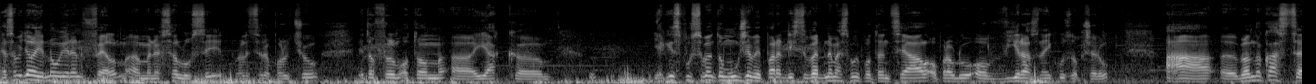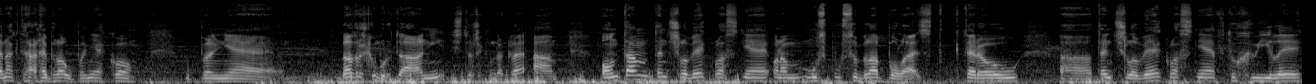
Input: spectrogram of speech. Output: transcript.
já jsem viděl jednou jeden film, eh, jmenuje se Lucy, velice doporučuji. Je to film o tom, eh, jak eh, jakým způsobem to může vypadat, když zvedneme svůj potenciál opravdu o výrazný kus dopředu. A byla taková scéna, která nebyla úplně jako úplně byla trošku brutální, když to řeknu takhle. A on tam, ten člověk vlastně, ona mu způsobila bolest, kterou ten člověk vlastně v tu chvíli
